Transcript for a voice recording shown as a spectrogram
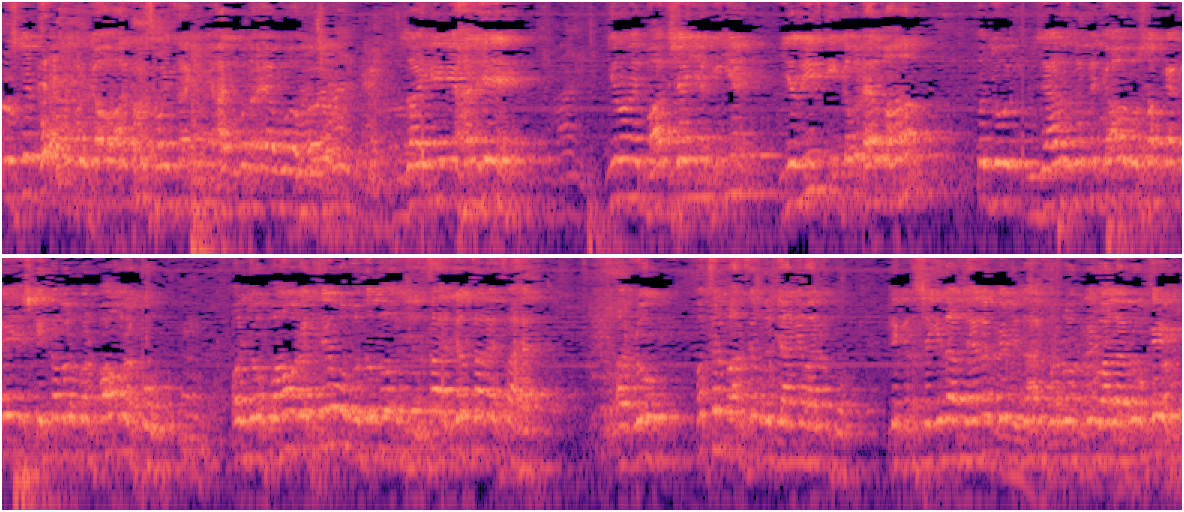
اس کے پر جاؤ آدمی سمجھتا ہے کہ میں حج بنایا ہوا ہوں ظاہرین حج ہے جنہوں نے بادشاہیاں کی ہیں یزید کی قبر ہے وہاں تو جو زیارت کرنے جاؤ تو سب کہتے ہیں اس کی قبر پر پاؤں رکھو اور جو پاؤں رکھتے ہیں وہ بدلوں جلتا جلتا رہتا ہے۔ اور لوگ پتھر مارتے ہیں جانے والوں کو۔ لیکن سیدہ زینب کے مزار پر روکنے والا روکے،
